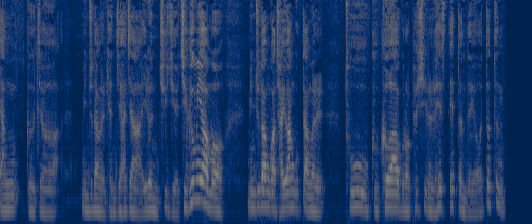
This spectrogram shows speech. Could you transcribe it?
양 그 저 민주당을 견제하자 이런 취지예요. 지금이야 뭐 민주당과 자유한국당을 두 그 거악으로 표시를 했, 던데요 어떻든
